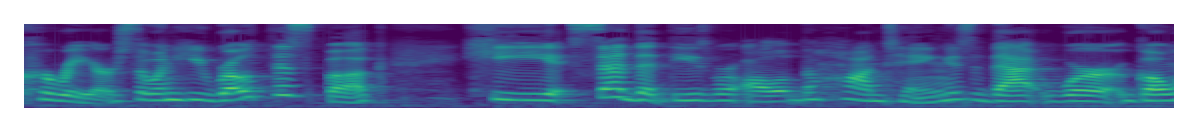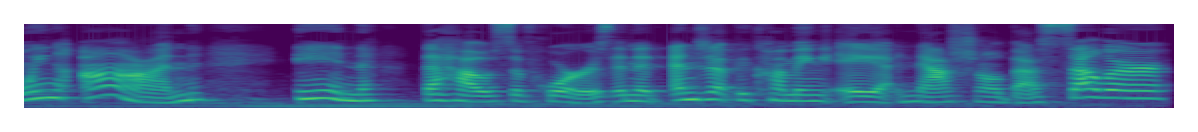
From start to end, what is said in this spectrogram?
career. So when he wrote this book, he said that these were all of the hauntings that were going on in the House of Horrors. And it ended up becoming a national bestseller.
